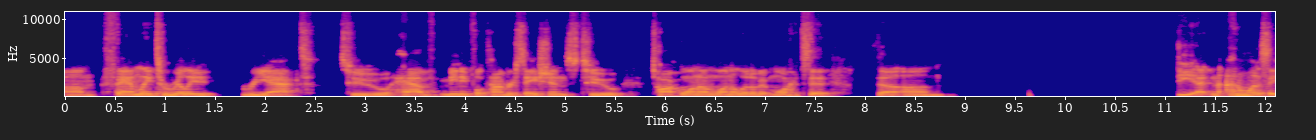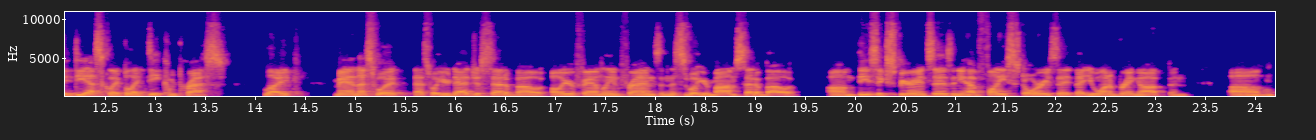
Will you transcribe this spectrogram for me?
um, family to really react to have meaningful conversations, to talk one on one a little bit more, to to um, de I don't want to say de-escalate, but like decompress. Like, man, that's what that's what your dad just said about all your family and friends, and this is what your mom said about um, these experiences, and you have funny stories that, that you want to bring up, and um,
